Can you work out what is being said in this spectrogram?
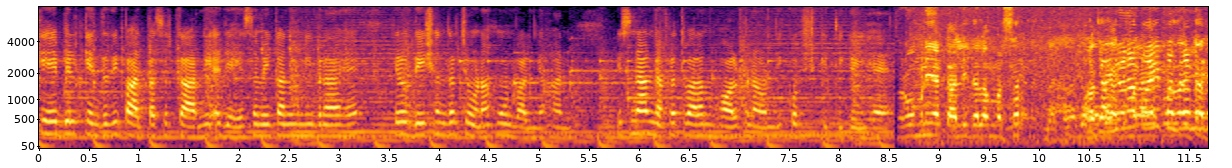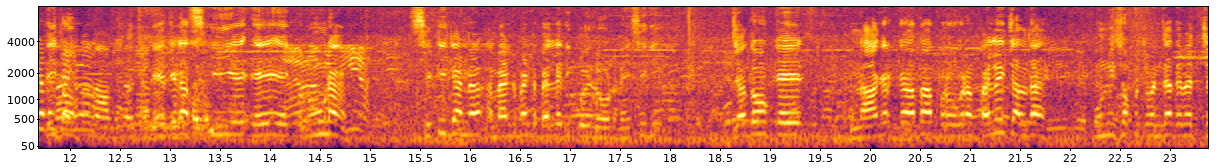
ਕਿ ਇਹ ਬਿੱਲ ਕੇਂਦਰ ਦੀ ਭਾਜਪਾ ਸਰਕਾਰ ਨੇ ਅਜਿਹੇ ਸਮੇਂ ਕਾਨੂੰਨੀ ਬਣਾਇਆ ਹੈ ਜਦੋਂ ਦੇਸ਼ ਅੰਦਰ ਚੋਣਾਂ ਹੋਣ ਵਾਲੀਆਂ ਹਨ। ਇਸ ਨਾਲ ਨਫ਼ਰਤ ਵਾਲਾ ਮਾਹੌਲ ਬਣਾਉਣ ਦੀ ਕੋਸ਼ਿਸ਼ ਕੀਤੀ ਗਈ ਹੈ। ਸ਼੍ਰੋਮਣੀ ਅਕਾਲੀ ਦਲ ਅੰਮ੍ਰਿਤਸਰ ਇਹ ਜਿਹੜਾ ਸੀਏਏ ਕਾਨੂੰਨ ਹੈ। ਸਿਟੀਜ਼ਨ ਅਮੈਂਡਮੈਂਟ ਬਿੱਲ ਦੀ ਕੋਈ ਲੋੜ ਨਹੀਂ ਸੀਗੀ। ਜਦੋਂ ਕਿ ਨਾਗਰਿਕਤਾ ਦਾ ਪ੍ਰੋਗਰਾਮ ਪਹਿਲਾਂ ਹੀ ਚੱਲਦਾ ਹੈ 1955 ਦੇ ਵਿੱਚ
